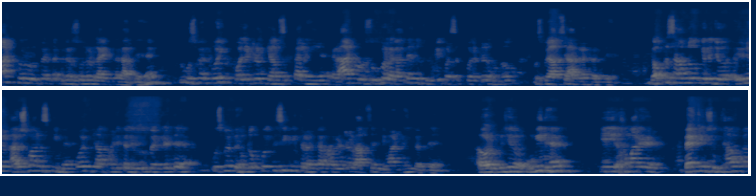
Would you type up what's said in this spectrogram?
आठ करोड़ रुपए तक अगर सोलर लाइट लगाते हैं तो उसमें कोई कोलेट्रल की आवश्यकता नहीं है। अगर आठ करोड़ से ऊपर लगाते हैं तो फिफ्टी परसेंट कोलेट्रल हम लोग उसमें आपसे आग्रह करते हैं। डॉक्टर साहब लोगों के लिए जो यूनियन आयुष्मान स्कीम है, कोई भी आप मेडिकल इक्विपमेंट लेते हैं, उसमें भी हम लोग कोई किसी भी तरह का कोलेट्रल आपसे डिमांड नहीं करते हैं। और मुझे उम्मीद है कि हमारे बैंकिंग सुविधाओं का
